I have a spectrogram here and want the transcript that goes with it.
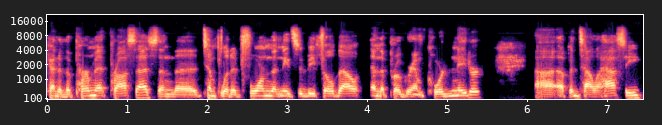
kind of the permit process and the templated form that needs to be filled out and the program coordinator uh, up in Tallahassee,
